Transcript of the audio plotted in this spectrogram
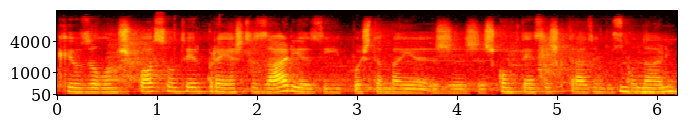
que os alunos possam ter para estas áreas e depois também as, as, as competências que trazem do secundário, uhum.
